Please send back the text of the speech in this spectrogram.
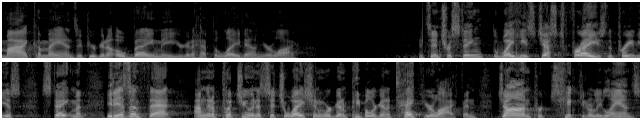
my commands, if you're going to obey me, you're going to have to lay down your life. It's interesting the way he's just phrased the previous statement. It isn't that I'm going to put you in a situation where gonna, people are going to take your life. And John particularly lands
